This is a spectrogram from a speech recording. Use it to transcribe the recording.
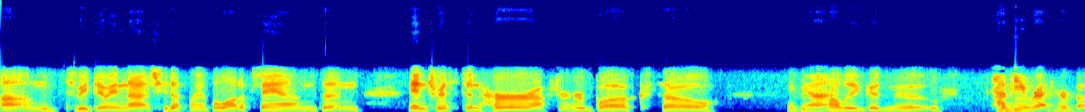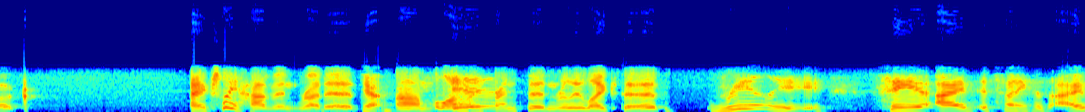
um, to be doing that. She definitely has a lot of fans and interest in her after her book, so I think yeah. it's probably a good move. Have you read her book? I actually haven't read it. Yeah. Um, a lot it, of my friends did and really liked it. Really? See, I it's funny because I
